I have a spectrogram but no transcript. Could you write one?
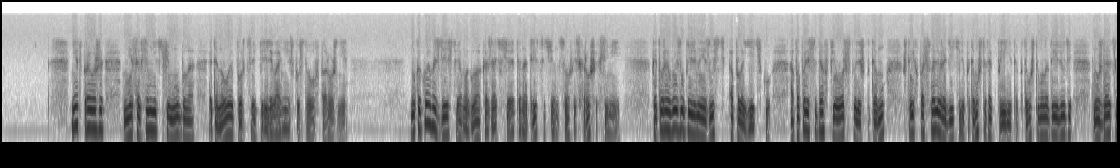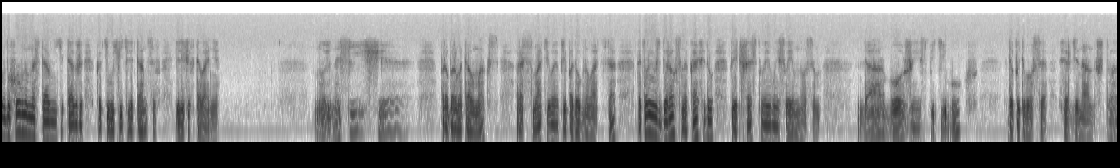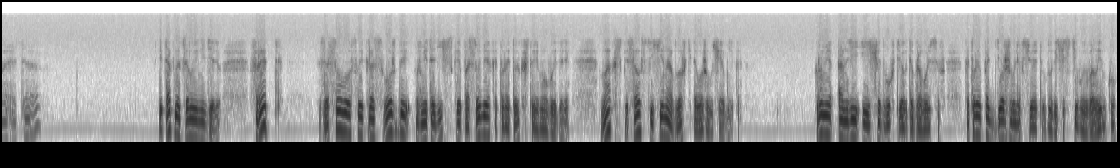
Нет, право же, мне совсем ни к чему была эта новая порция переливания из пустого в порожнее. Но какое воздействие могло оказать все это на 30 ченцов из хороших семей, которые вызубрили наизусть апологетику, а попали сюда в приорство лишь потому, что их послали родители, потому что так принято, потому что молодые люди нуждаются в духовном наставнике так же, как и в учителе танцев или фехтования. «Ну и носище!» — пробормотал Макс, рассматривая преподобного отца, который взбирался на кафедру, предшествуемый своим носом. «Дар Божий из пяти букв?» — допытывался Фердинанд. «Что это?» И так на целую неделю. Фред засовывал свои кроссворды в методическое пособие, которое только что ему выдали. Макс писал стихи на обложке того же учебника. Кроме Анри и еще двух-трех добровольцев, которые поддерживали всю эту благочестивую волынку,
